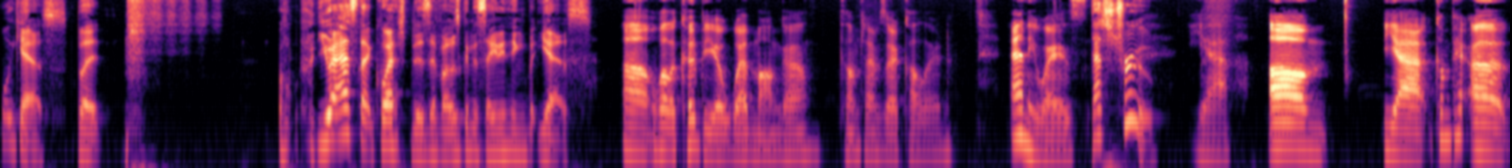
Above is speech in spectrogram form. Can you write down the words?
Well, yes, but you asked that question as if I was going to say anything but yes. Uh, well, it could be a web manga. Sometimes they're colored. Anyways, That's true. yeah. Um, yeah. Compare. Uh,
